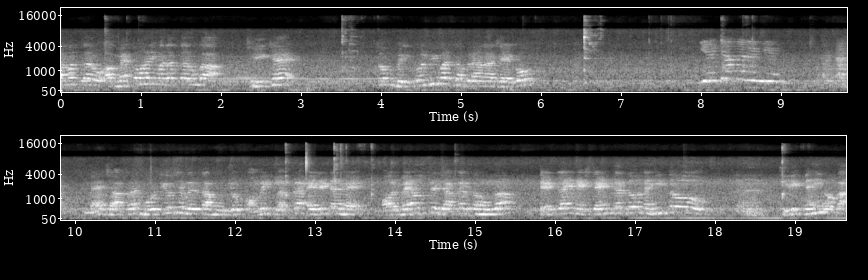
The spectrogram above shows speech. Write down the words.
चिंता मत करो अब मैं तुम्हारी मदद करूँगा। ठीक है? तुम बिल्कुल भी मत घबराना जयको। ये क्या करेंगे? मैं जाकर मोटियो से मिलता हूँ जो कॉमिक क्लब का एडिटर है और मैं उससे जाकर कहूँगा डेडलाइन एक्सटेंड कर दो नहीं तो ठीक नहीं होगा।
